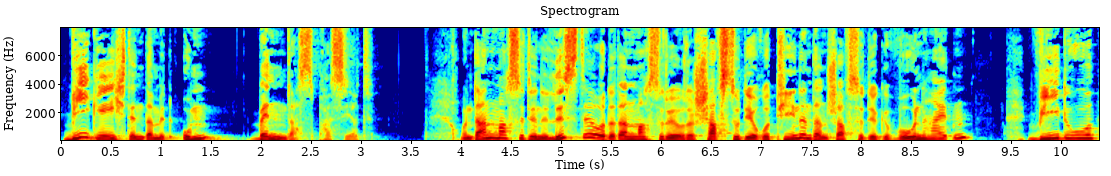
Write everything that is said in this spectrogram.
wie gehe ich denn damit um, wenn das passiert? Und dann machst du dir eine Liste oder dann machst du dir oder schaffst du dir Routinen, dann schaffst du dir Gewohnheiten, wie du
